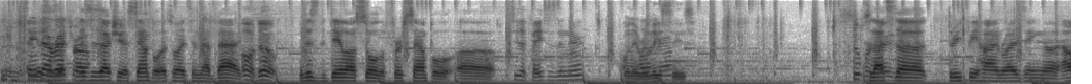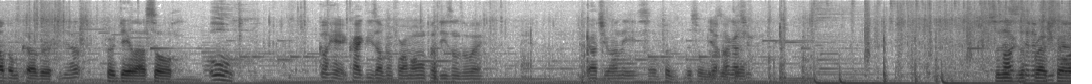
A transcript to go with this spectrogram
this that is a- this is actually a sample. That's why it's in that bag. Oh, dope. But this is the De La Soul, the first sample uh, See the faces in there? when On they the released these. Super. So that's crazy. the Three Feet High and Rising uh, album cover Yep. for De La Soul. Ooh. Go ahead, crack these open for him. I won't put these ones away. Got you on these. I'll put this one. Yep, I got there. you. So Talk this is a the fresh pair.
